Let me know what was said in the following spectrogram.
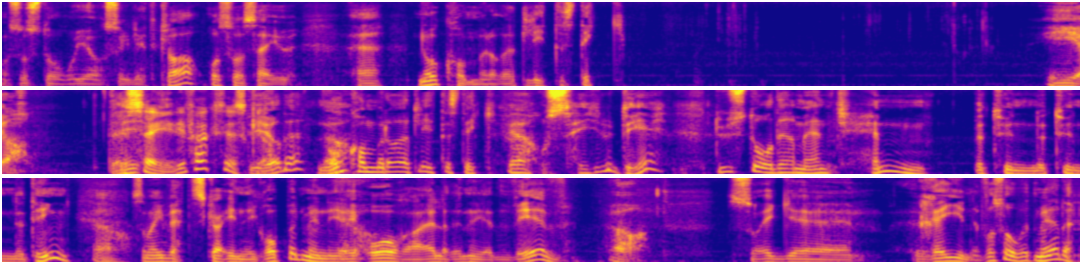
og så står hun og gjør seg litt klar, og så sier hun, eh, nå kommer det et lite stikk. ja. Det sier de faktisk. Det ja. gjør det. Nå Ja. kommer det et lite stikk. Ja. Og sier du det? Du står der med en kjempetynne, tynne ting, Ja. som jeg vet skal inn i kroppen min, i ei åre eller inn i et vev. Ja. Så jeg, eh, regner for så vidt med det.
